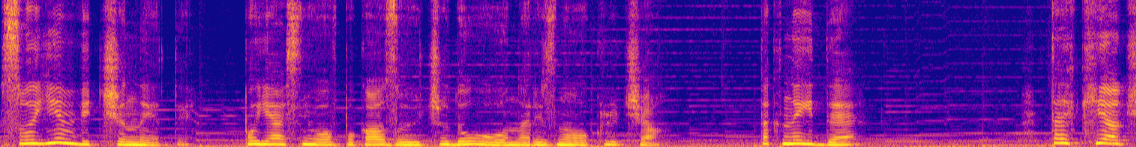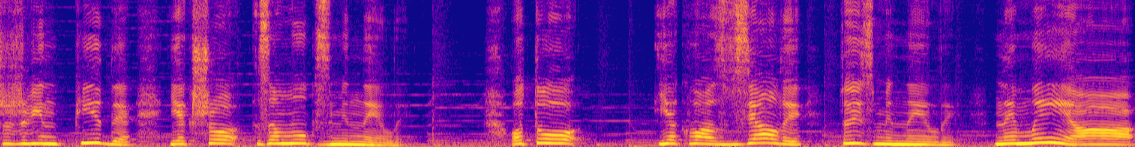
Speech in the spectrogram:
своїм відчинити, пояснював, показуючи довгого нарізного ключа так не йде. Так як же ж він піде, якщо замок змінили? Ото, як вас взяли, то й змінили. Не ми, а...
